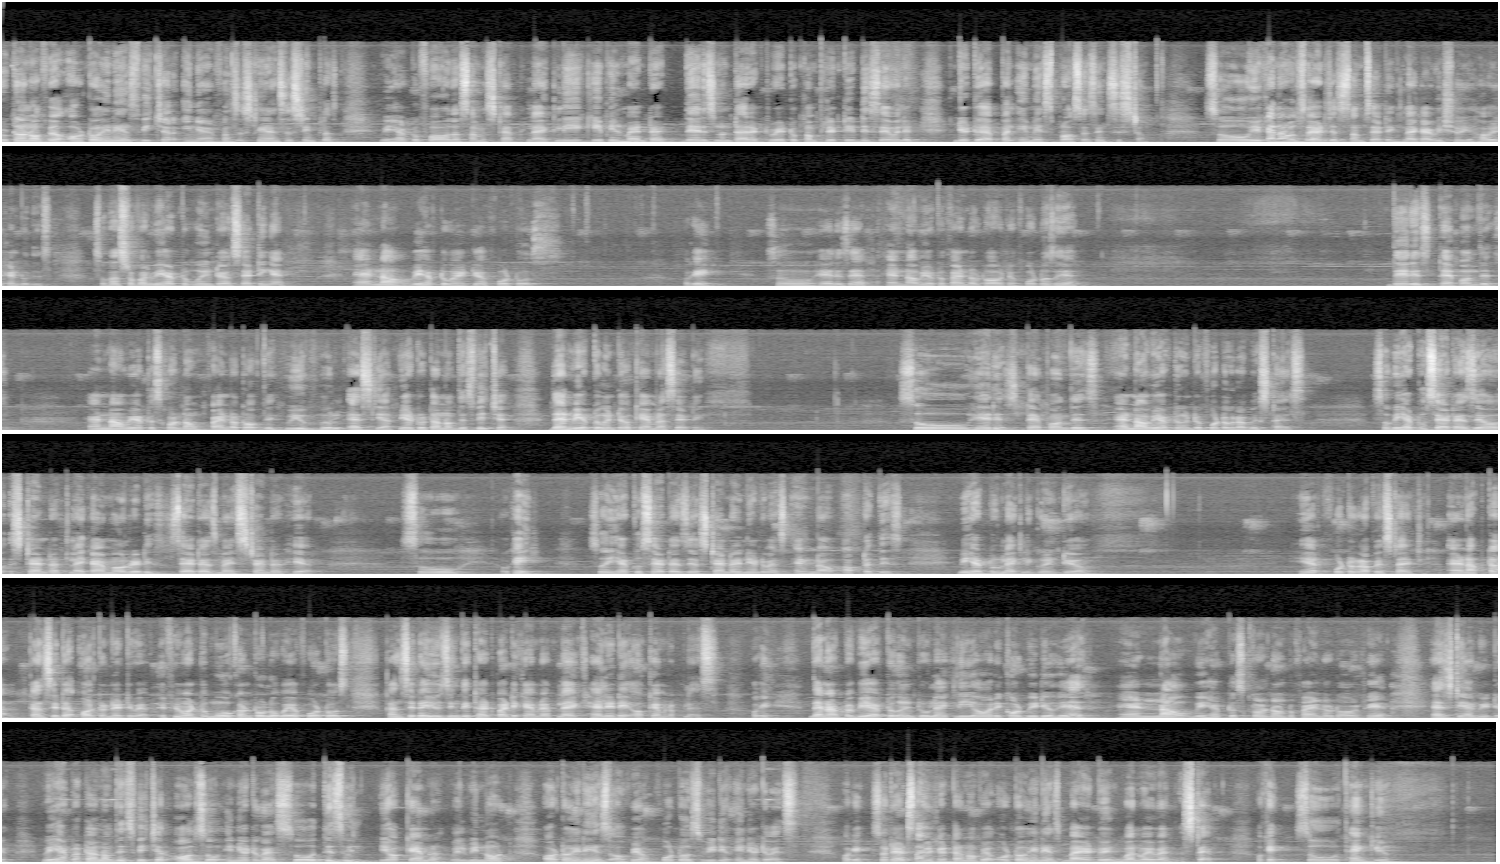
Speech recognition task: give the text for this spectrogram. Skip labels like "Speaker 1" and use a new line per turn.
to turn off your auto enhance feature in your iphone 16 and 16 plus we have to follow the some step. Likely keep in mind that there is no direct way to completely disable it due to apple image processing system. So you can also adjust some setting like i will show you how you can do this. So first of all we have to go into your setting app and now we have to go into your photos. Okay so here is app and now we have to find out all your photos here there is tap on this. And now we have to scroll down find out of the view full HDR we have to turn off this feature. Then we have to go into a camera setting. So here is tap on this. And now we have to go into photographic styles. So we have to set as your standard like I am already set as my standard here. So okay. So you have to set as your standard in your device. And now after this we have to likely go into your here photographic style and after consider alternative app. If you want to more control over your photos consider using the third party camera app like Halide or camera plus. Okay then after we have to go into likely your record video here and now we have to scroll down to find out over here HDR video. We have to turn off this feature also in your device. So this will your camera will be not auto enhance of your photos video in your device. Okay so that's how you can turn off your auto enhance by doing one by one step. Okay so thank you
